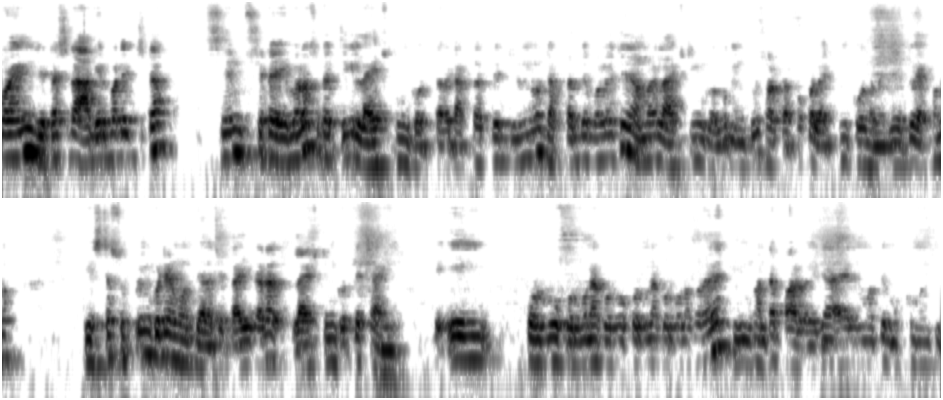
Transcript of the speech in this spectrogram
পয়েন্ট যেটা, সেটা আগের বারের যেটা সেম সেটা এবারও সেটা হচ্ছে কি লাইভ স্ট্রিম করতে হবে। ডাক্তারদের জন্য, ডাক্তারদের বলা হয়েছে যে, আমরা লাইভ স্ট্রিম করব, কিন্তু সরকার পক্ষ লাইভ স্ট্রিম করবে না। যেহেতু এখনও কেসটা সুপ্রিম কোর্টের মধ্যে আছে, তাই তারা লাইভ স্ট্রিম করতে চায়নি। এই করব করব না করব করব না করব না করে তিন ঘণ্টা পার হয়ে যায়। এর মধ্যে মুখ্যমন্ত্রী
